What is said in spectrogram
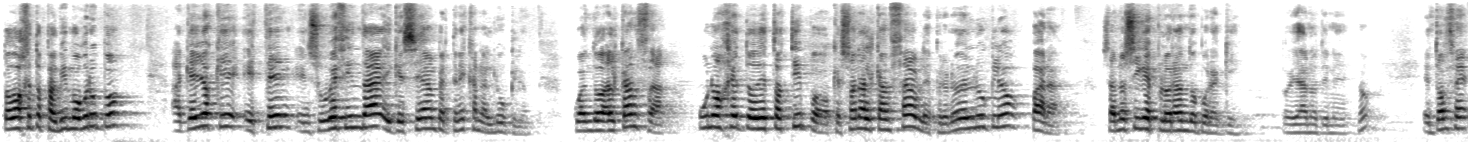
todos objetos para el mismo grupo, aquellos que estén en su vecindad y que sean, pertenezcan al núcleo. Cuando alcanza un objeto de estos tipos que son alcanzables pero no del núcleo, para. O sea, no sigue explorando por aquí, porque ya no tiene, ¿no? Entonces,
